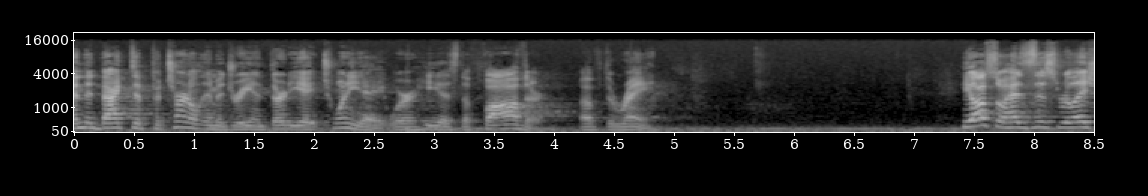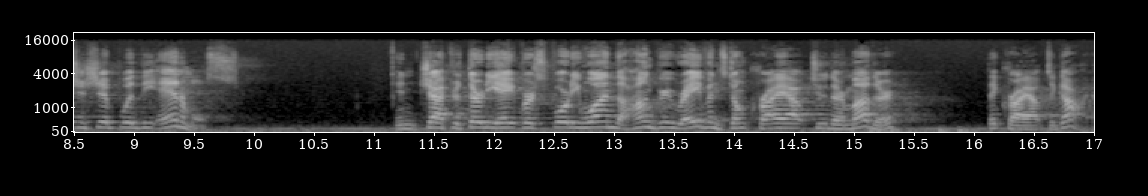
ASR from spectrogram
And then back to paternal imagery in 38, 28, where he is the father of the rain. He also has this relationship with the animals. In chapter 38, verse 41, the hungry ravens don't cry out to their mother, they cry out to God.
